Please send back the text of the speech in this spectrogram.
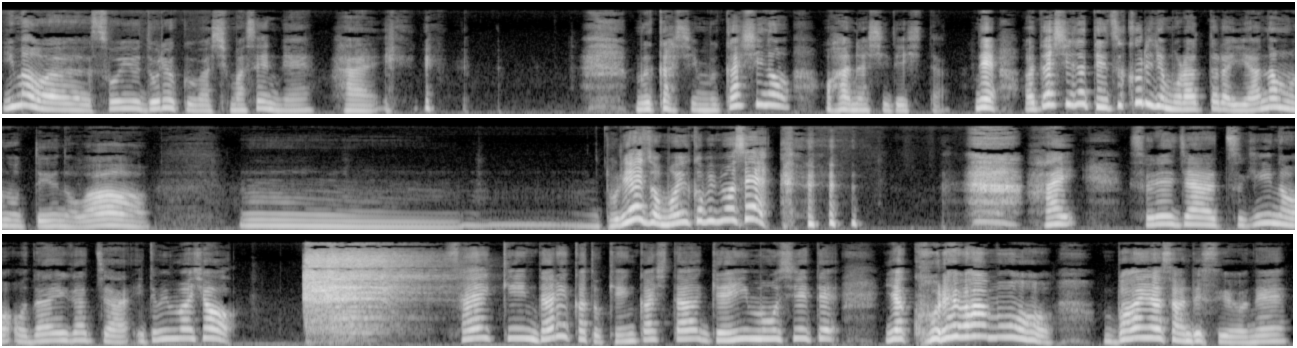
今はそういう努力はしませんね。はい。昔々のお話でした。で、私が手作りでもらったら嫌なものっていうのは、うーん、とりあえず思い浮かびません。はい。それじゃあ次のお題ガチャ行ってみましょう。最近誰かと喧嘩した原因も教えて。いや、これはもう、バーヤさんですよね。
